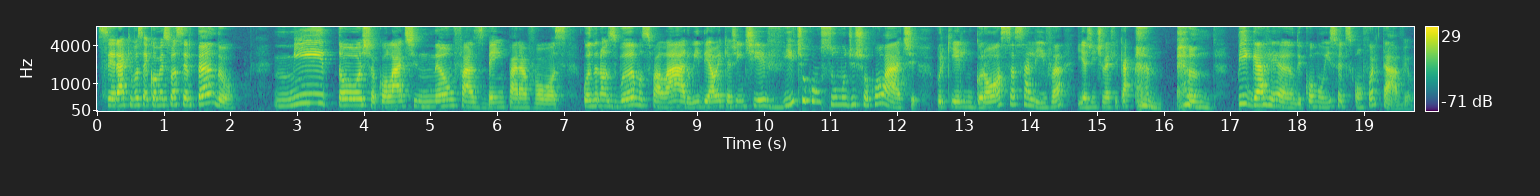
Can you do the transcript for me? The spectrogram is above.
Será que você começou acertando? Mito! Chocolate não faz bem para a voz. Quando nós vamos falar, o ideal é que a gente evite o consumo de chocolate, porque ele engrossa a saliva e a gente vai ficar pigarreando e como isso é desconfortável.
